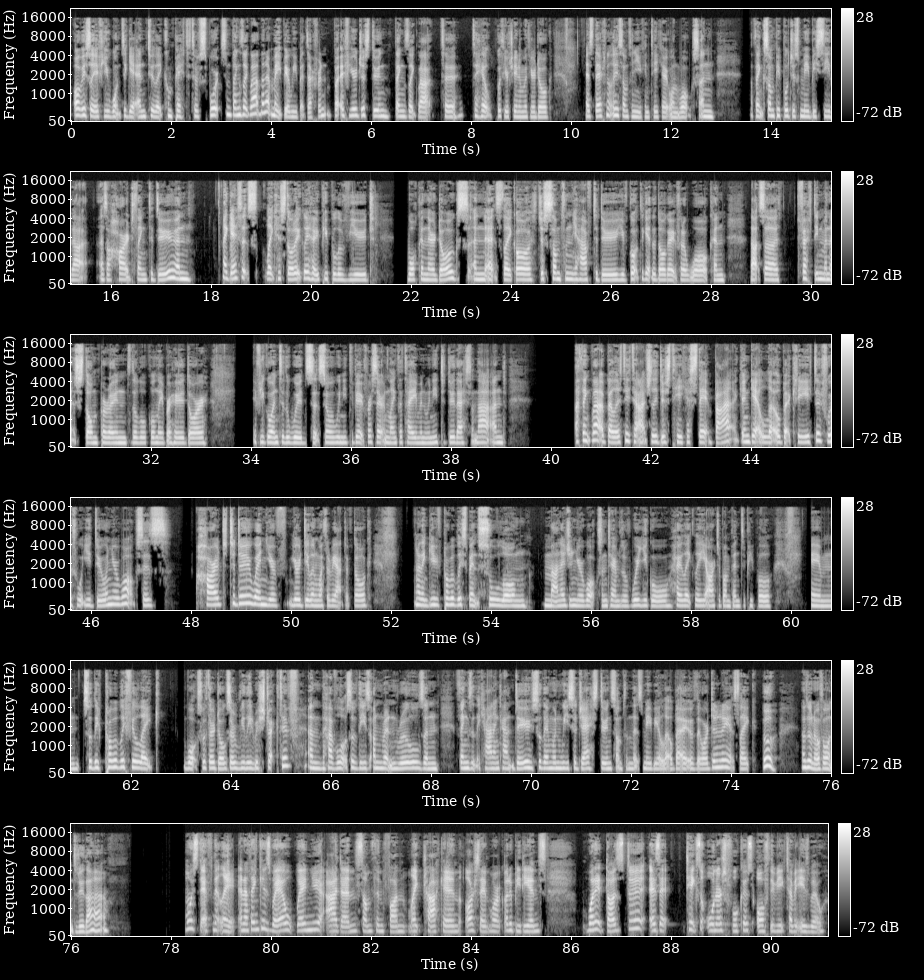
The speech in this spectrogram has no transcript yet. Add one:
Obviously, if you want to get into like competitive sports and things like that, then it might be a wee bit different. But if you're just doing things like that to to help with your training with your dog, it's definitely something you can take out on walks. And I think some people just maybe see that as a hard thing to do. And I guess it's like historically how people have viewed walking their dogs. And it's like, oh, it's just something you have to do. You've got to get the dog out for a walk. And that's a 15 minute stomp around the local neighborhood or if you go into the woods, so oh, we need to be out for a certain length of time and we need to do this and that. And I think that ability to actually just take a step back and get a little bit creative with what you do on your walks is hard to do when you're you're dealing with a reactive dog. I think you've probably spent so long managing your walks in terms of where you go, how likely you are to bump into people. Um, so they probably feel like walks with their dogs are really restrictive and have lots of these unwritten rules and things that they can and can't do. So then when we suggest doing something that's maybe a little bit out of the ordinary, it's like, oh, I don't know if I want to do that. Most definitely. And I think as well, when you add in something fun like tracking or scent work or obedience, what it does do is it takes the owner's focus off the reactivity as well.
